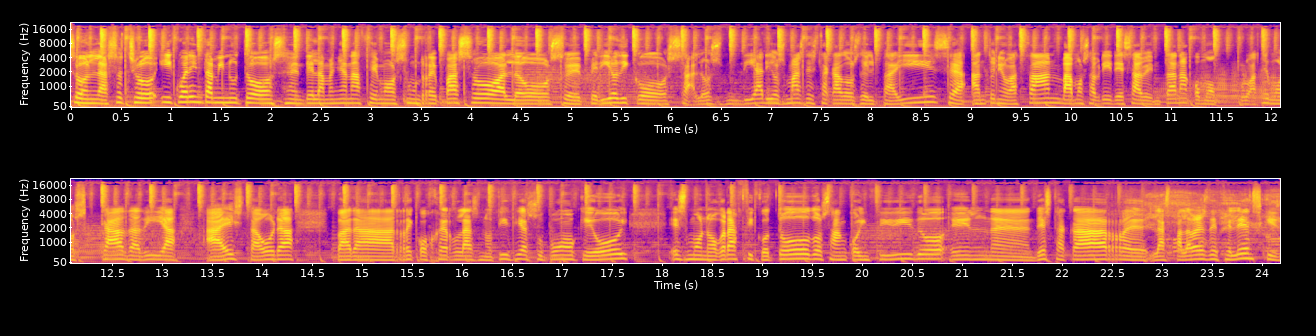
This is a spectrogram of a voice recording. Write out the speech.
Son las 8 y 40 minutos de la mañana. Hacemos un repaso a los eh, periódicos, a los diarios más destacados del país. Antonio Bazán, vamos a abrir esa ventana como lo hacemos cada día a esta hora para recoger las noticias. Supongo que hoy es monográfico. Todos han coincidido en eh, destacar eh, las palabras de Zelensky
